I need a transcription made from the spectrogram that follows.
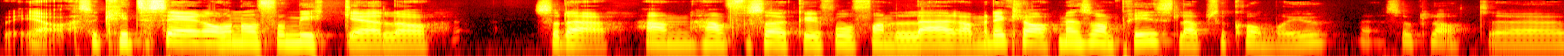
ja, alltså kritisera honom för mycket eller sådär. Han, han försöker ju fortfarande lära. Men det är klart, med en sån prislapp så kommer ju såklart eh,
